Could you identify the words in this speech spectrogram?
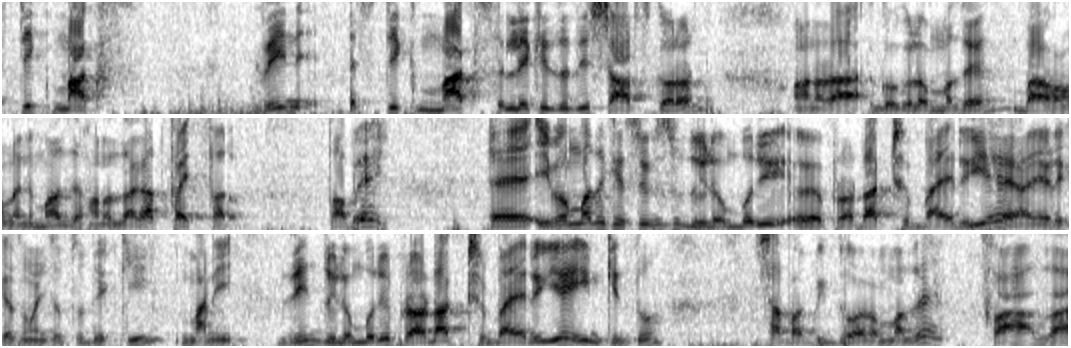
stick mask green stick mask লিখে যদি সার্চ করেন ওনারা গুগলের মাঝে বা অনলাইনের মাঝে হনো জায়গাত ফাইত পারেন। তবে এবার মাঝে কিছু কিছু দুই নম্বরই প্রোডাক্ট বাইরে এটা কিছু মানুষ তো দেখি মানে যিন দুই নম্বরই প্রোডাক্ট বাইরে ইন কিন্তু স্বাভাবিক দোকানের মাঝে ফাজা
